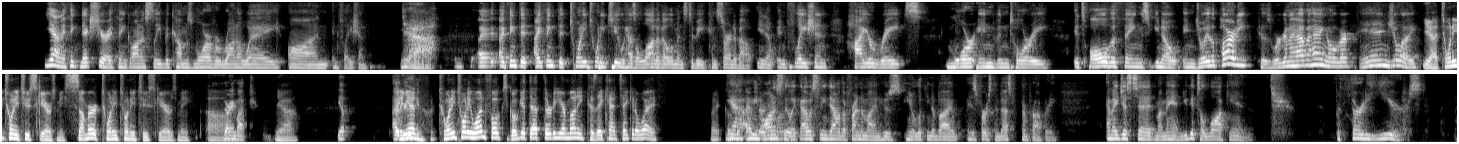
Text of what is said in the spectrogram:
Yeah. And I think next year, I think honestly becomes more of a runaway on inflation. Yeah. I, I, think that I think that 2022 has a lot of elements to be concerned about. You know, inflation, higher rates, more inventory. It's all the things. You know, enjoy the party because we're gonna have a hangover. Enjoy. Yeah, 2022 scares me. Summer 2022 scares me. Um, Very much. Yeah. Yep. But again, 2021, folks, go get that 30 year money because they can't take it away. Right. Go yeah. I mean, honestly, money. like I was sitting down with a friend of mine who's, you know, looking to buy his first investment property. And I just said, my man, you get to lock in for 30 years.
